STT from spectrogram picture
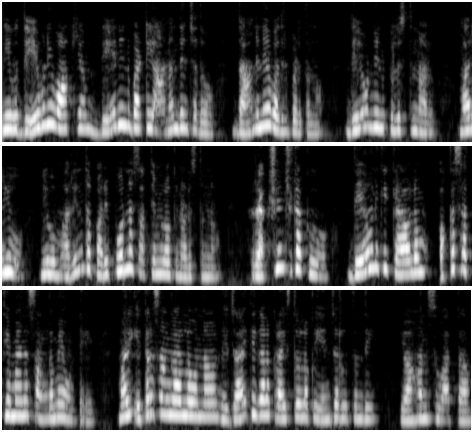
నీవు దేవుని వాక్యం దేనిని బట్టి ఆనందించదో దానినే వదిలిపెడుతున్నావు. దేవుడు నిన్ను పిలుస్తున్నారు. మరియు నీవు మరింత పరిపూర్ణ సత్యంలోకి నడుస్తున్నావు. రక్షించుటకు దేవునికి కేవలం ఒక సత్యమైన సంఘమే ఉంటే మరి ఇతర సంఘాల్లో ఉన్న నిజాయితీ గల క్రైస్తవులకు ఏం జరుగుతుంది? యోహాను సువార్త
